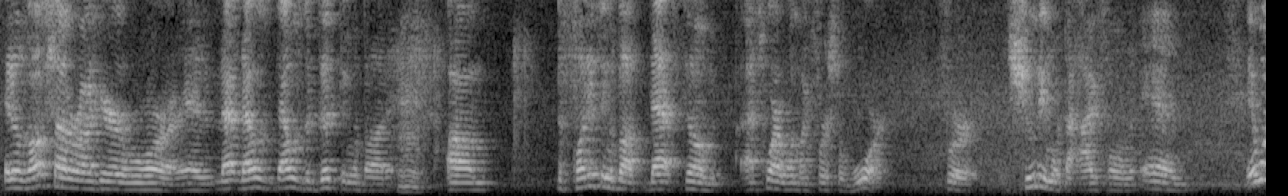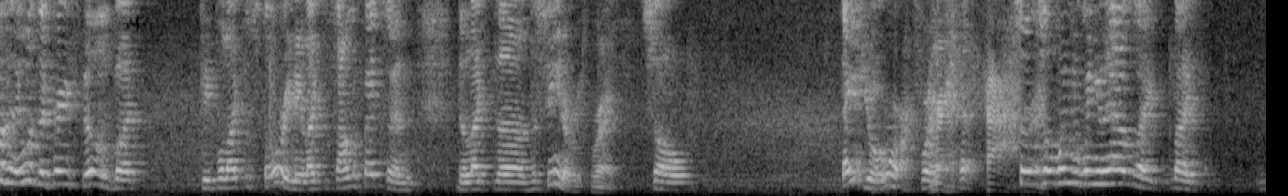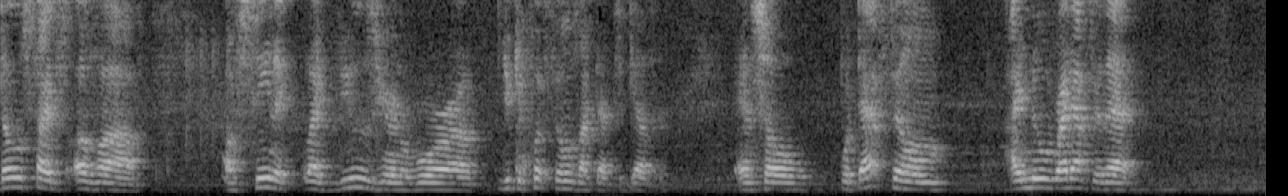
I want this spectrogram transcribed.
and it was all shot around here in Aurora. And that that was that was the good thing about it. Mhm. Um, the funny thing about that film, that's where I won my first award for shooting with the iPhone, and it wasn't it wasn't a great film, but people like the story and they like the sound effects and they like the the scenery. Right. So thank you, Aurora, for that. So so when when you have like like those types of uh, of scenic like views here in Aurora, you can put films like that together. And so with that film, I knew right after that,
